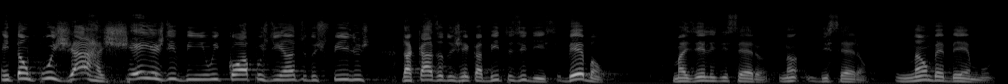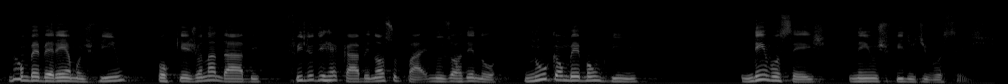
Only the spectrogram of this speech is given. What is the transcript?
Então pus jarras cheias de vinho e copos diante dos filhos da casa dos recabitas e disse: Bebam. Mas eles disseram: Não, disseram, não bebemos, não beberemos vinho, porque Jonadab filho de Recabe, nosso pai, nos ordenou: nunca bebam vinho, nem vocês, nem os filhos de vocês.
